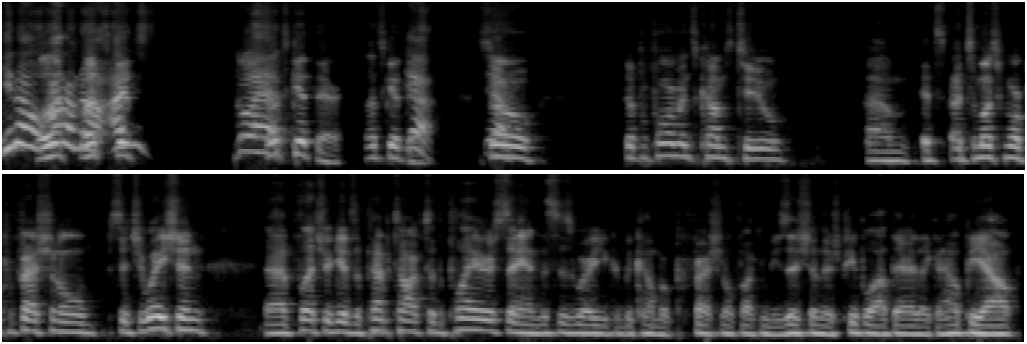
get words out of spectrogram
you know, well, I don't know. Get, just, go ahead. Let's get there. Let's get there. Yeah. So yeah. the performance comes to. Um, it's it's a much more professional situation. Uh, Fletcher gives a pep talk to the players saying, This is where you can become a professional fucking musician. There's people out there that can help you out.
